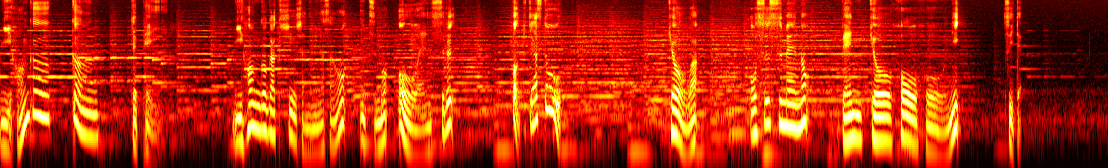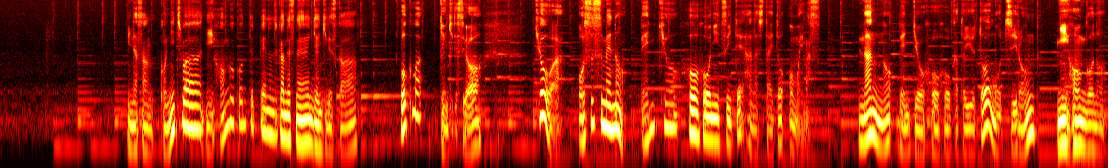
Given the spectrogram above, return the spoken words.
日本語コンテペイ。日本語学習者の皆さんをいつも応援するポッドキャスト。今日はおすすめの勉強方法について。皆さんこんにちは。日本語コンテッペイの時間ですね。元気ですか？僕は元気ですよ。今日はおすすめの勉強方法について話したいと思います。何の勉強方法かというともちろん日本語の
